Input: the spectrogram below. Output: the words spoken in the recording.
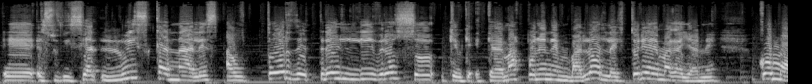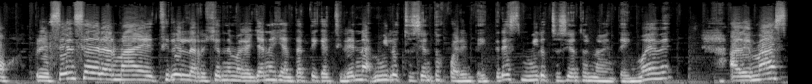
eh, el suboficial Luis Canales, autor de tres libros que, además ponen en valor la historia de Magallanes, como presencia de la Armada de Chile en la región de Magallanes y Antártica chilena 1843-1899. Además,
